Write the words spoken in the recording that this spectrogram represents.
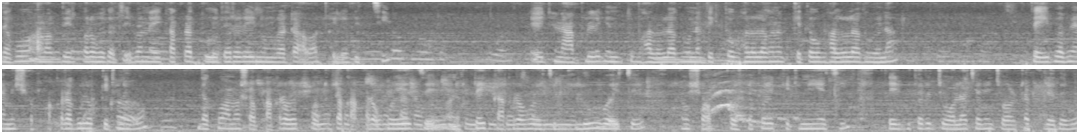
দেখো, আমার বের করা হয়ে গেছে। এবার এই কাঁকড়ার দুই ধারের এই নোংরাটা আবার ফেলে দিচ্ছি। এইটা না ফেলে কিন্তু ভালো লাগবে না, দেখতেও ভালো লাগবে না, খেতেও ভালো লাগবে না। তো এইভাবে আমি সব কাঁকড়াগুলো কেটে নেব। দেখো, আমার সব কাঁকড়া হয়ে, কতটা কাঁকড়া হয়েছে, অনেকটাই কাঁকড়া হয়েছে কিলু হয়েছে। আমি সব পরিষ্কার করে কেটে নিয়েছি। এর ভিতরে জল আছে, আমি জলটা ফেলে দেবো।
